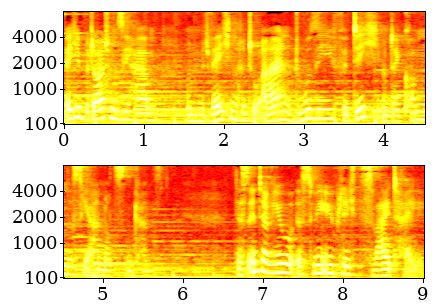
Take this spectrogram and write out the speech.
welche Bedeutung sie haben und mit welchen Ritualen du sie für dich und dein kommendes Jahr nutzen kannst. Das Interview ist wie üblich zweiteilig.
